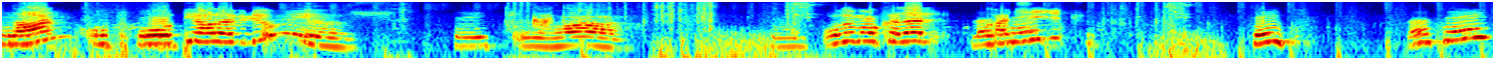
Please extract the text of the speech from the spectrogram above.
Lan o OP alabiliyor muyuz? Oha. Oğlum o kadar Lan kaçıncı? Seç. Lan seç.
